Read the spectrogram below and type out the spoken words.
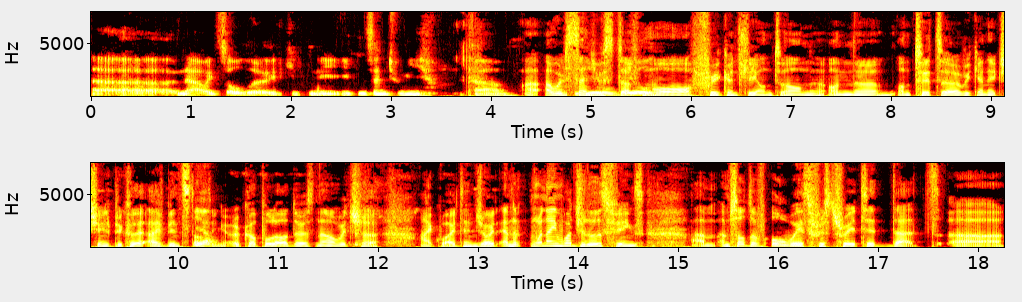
uh, uh, now it's all uh, it, can, it can send to me. Um, I will send you stuff more frequently on on on uh, on Twitter. We can exchange because I've been starting yeah. a couple others now, which uh, I quite enjoyed. And when I watch those things, I'm, I'm sort of always frustrated that uh,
